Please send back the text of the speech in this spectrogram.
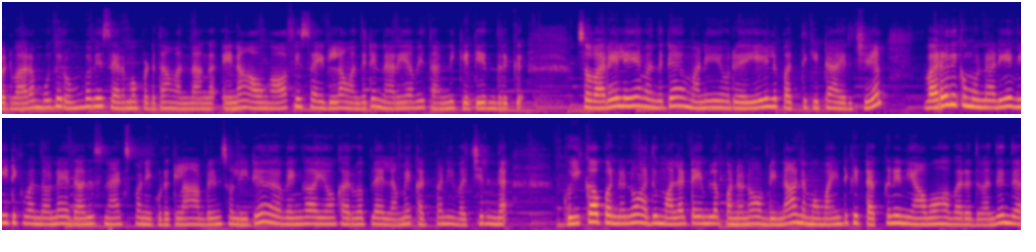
பட் வரும்போது ரொம்பவே சிரமப்பட்டு தான் வந்தாங்க. ஏன்னா அவங்க ஆஃபீஸ் சைடெலாம் வந்துட்டு நிறையாவே தண்ணி கெட்டியிருந்திருக்கு. ஸோ வரையிலேயே வந்துட்டு மணி ஒரு ஏழு பத்து கிட்ட ஆயிடுச்சு வரதுக்கு முன்னாடியே வீட்டுக்கு வந்தோடனே ஏதாவது ஸ்நாக்ஸ் பண்ணி கொடுக்கலாம் அப்படின்னு சொல்லிட்டு வெங்காயம் கருவேப்பிலை எல்லாமே கட் பண்ணி வச்சுருந்தேன். குயிக்காக பண்ணணும் அது மழை டைமில் பண்ணணும் அப்படின்னா நம்ம மைண்டுக்கு டக்குன்னு ஞாபகம் வர்றது வந்து இந்த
